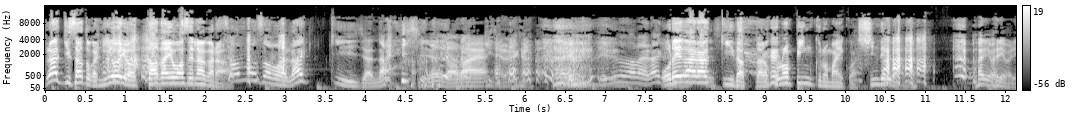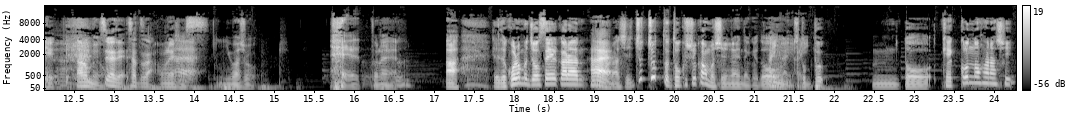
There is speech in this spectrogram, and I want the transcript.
ラッキー佐藤が匂いを漂わせながら。そもそもラッキーじゃないしね 名前。じゃないから。犬の名前ラッキー俺がラッーキーだったらこのピンクのマイクは死んでるからね。バリバリバリ。頼むよ。すいません、佐藤さん、お願いします。言い。ましょう。えーっとね、あ、えーっと、これも女性からの話、ちょ、ちょっと特殊かもしれないんだけど、はいはいはい。ちょっとぶ、うーんと、結婚の話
